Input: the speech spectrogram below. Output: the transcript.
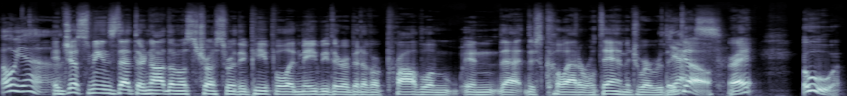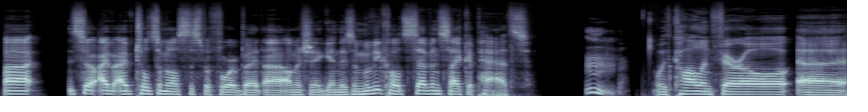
oh yeah. It just means that they're not the most trustworthy people, and maybe they're a bit of a problem in that there's collateral damage wherever they Yes. go, right? Ooh, uh, so I've, I've told someone else this before, but uh, I'll mention it again. There's a movie called Seven Psychopaths Mm. with Colin Farrell. Uh,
